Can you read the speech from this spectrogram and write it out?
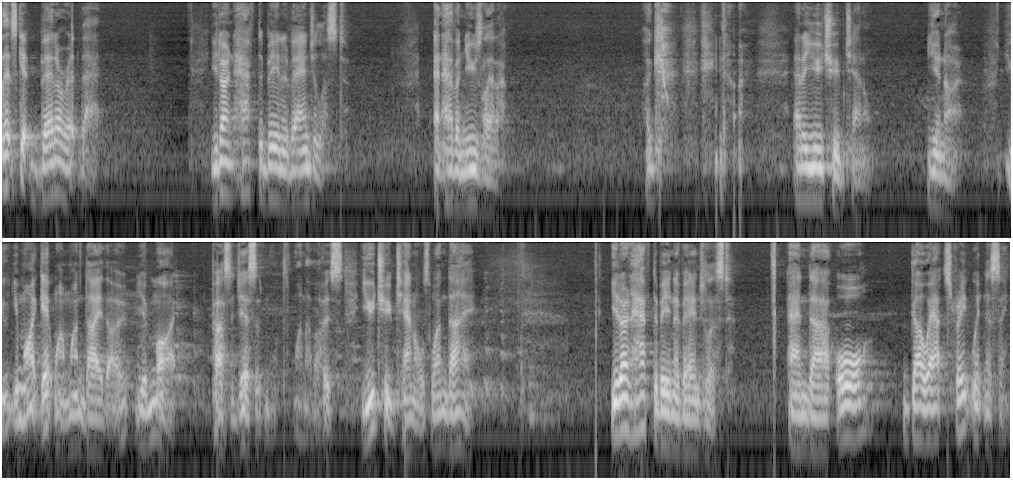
Let's get better at that. You don't have to be an evangelist and have a newsletter okay? you know, and a YouTube channel you know. You, you might get one one day, though. You might. Pastor Jess is one of those YouTube channels one day. You don't have to be an evangelist and, uh, or go out street witnessing,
